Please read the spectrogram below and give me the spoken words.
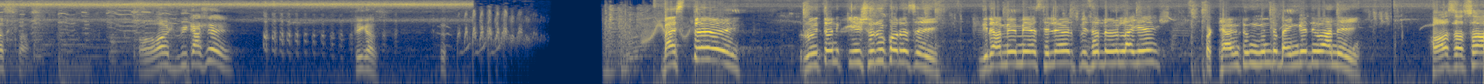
আচ্ছা। ও বিকাশে? ঠিক আছে। ব্যস্ত রুইতন কি শুরু করেছে? গ্রামে মেয়ে ছেলের পিছনে লাগে ঠ্যাং ঠুং কিন্তু ভেঙে দেওয়া নেই। হ্যাঁ চাচা।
